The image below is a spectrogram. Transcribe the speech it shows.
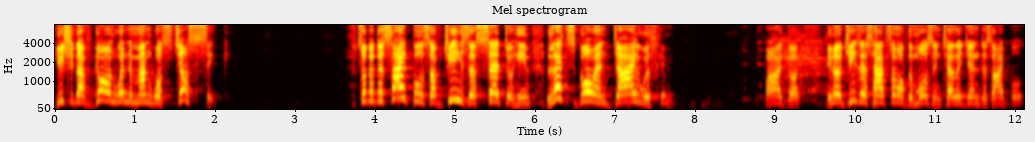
You should have gone when the man was just sick. So the disciples of Jesus said to him, Let's go and die with him. My God. You know, Jesus had some of the most intelligent disciples.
